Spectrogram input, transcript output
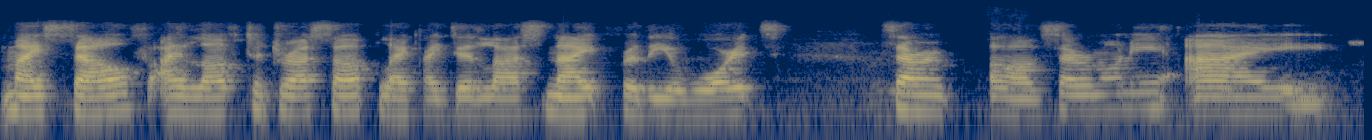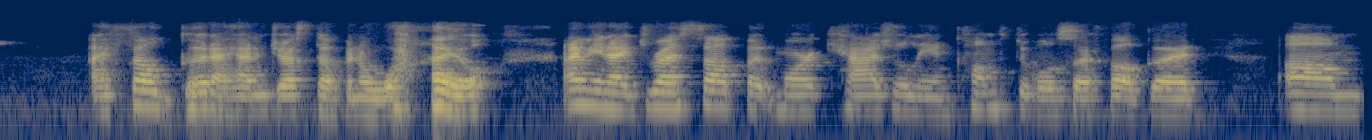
myself; I love to dress up, like I did last night for the awards uh, ceremony. I I felt good. I hadn't dressed up in a while. I mean, I dress up, but more casually and comfortable. So I felt good. Um,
